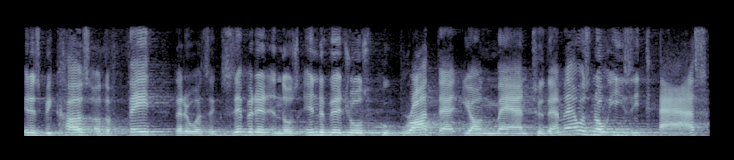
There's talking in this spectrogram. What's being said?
it is because of the faith that it was exhibited in those individuals who brought that young man to them. That was no easy task.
